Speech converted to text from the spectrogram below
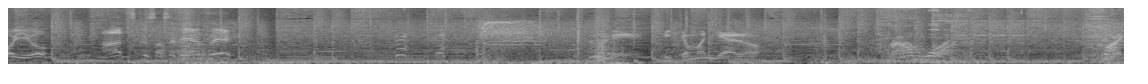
来いよ熱くさせてやるぜ Hei, Picho Mangiello. Round one. Fight.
